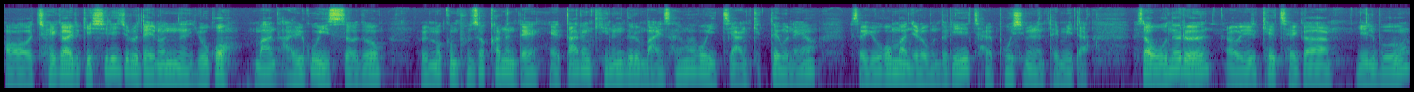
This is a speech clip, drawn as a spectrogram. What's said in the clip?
어, 제가 이렇게 시리즈로 내놓는 요거만 알고 있어도 웬만큼 분석하는데 예, 다른 기능들은 많이 사용하고 있지 않기 때문에요. 그래서 이것만 여러분들이 잘 보시면 됩니다. 그래서 오늘은 어, 이렇게 제가 일부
